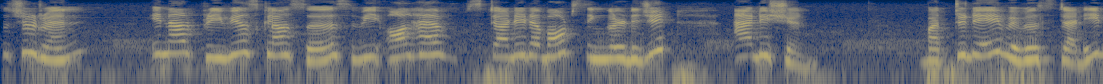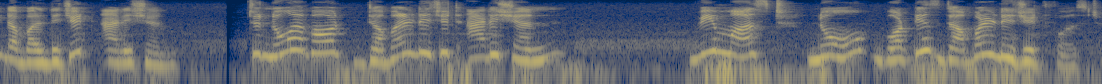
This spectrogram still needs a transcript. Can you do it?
So children in our previous classes we all have studied about single digit addition but today we will study double digit addition. To know about double digit addition we must know what is double digit first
